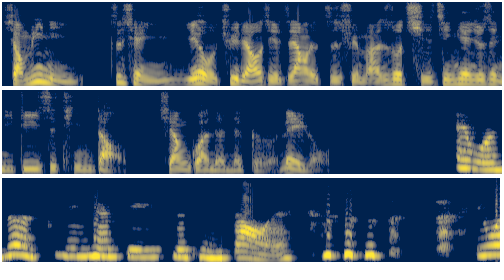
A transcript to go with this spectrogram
小蜜你之前也有去了解这样的资讯吗？还是说其实今天就是你第一次听到相关的那个内容？哎，我这今天第一次听到哎，因为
